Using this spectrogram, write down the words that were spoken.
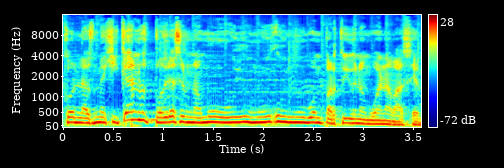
con los mexicanos podría ser una muy, muy, muy buen partido y una buena base.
